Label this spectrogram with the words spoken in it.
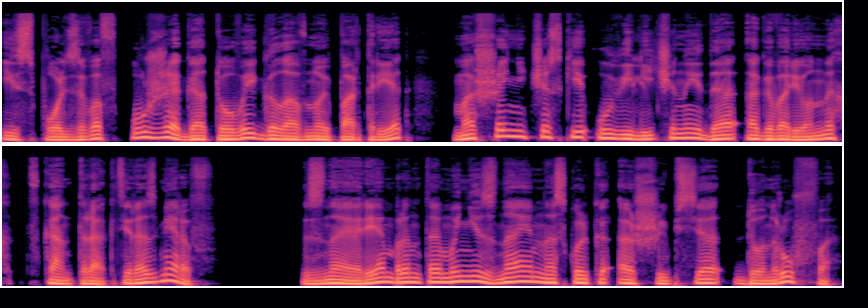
использовав уже готовый головной портрет – мошеннически увеличенные до оговоренных в контракте размеров. Зная Рембранта, мы не знаем, насколько ошибся Дон Руффа.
